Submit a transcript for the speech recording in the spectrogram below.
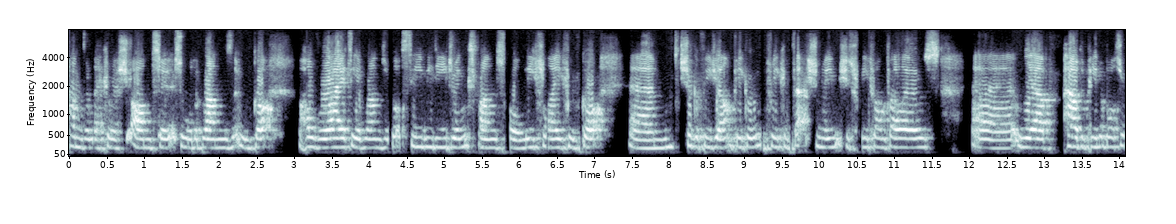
Panda Licorice on to, to all the brands that we've got a whole variety of brands. We've got CBD drinks brands called Leaf Life. We've got um, sugar-free, gelatin-free, gluten-free confectionery, which is free from fellows. Uh, we have powdered peanut butter,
